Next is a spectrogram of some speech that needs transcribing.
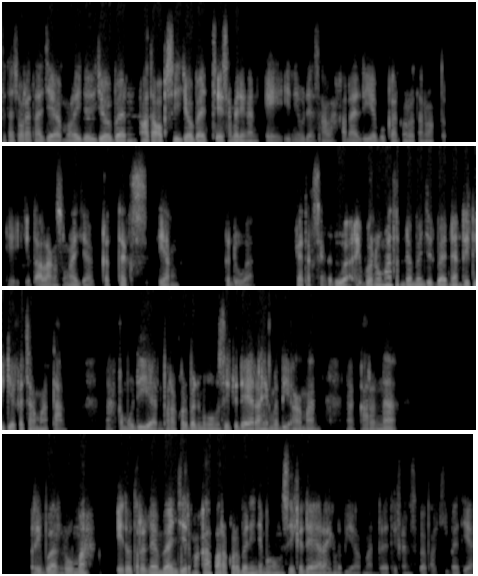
Kita coret aja mulai dari jawaban atau opsi jawaban C sampai dengan E. Ini udah salah karena dia bukan urutan waktu. Oke, kita langsung aja ke teks yang kedua. Ke teks yang kedua, ribuan rumah terendam banjir bandang di tiga kecamatan. Nah, kemudian para korban mengungsi ke daerah yang lebih aman. Nah, karena ribuan rumah itu terendam banjir, maka para korban ini mengungsi ke daerah yang lebih aman. Berarti kan sebab akibat ya.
